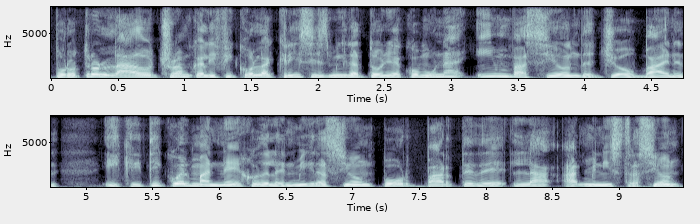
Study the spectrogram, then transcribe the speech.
Por otro lado, Trump calificó la crisis migratoria como una invasión de Joe Biden y criticó el manejo de la inmigración por parte de la administración.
